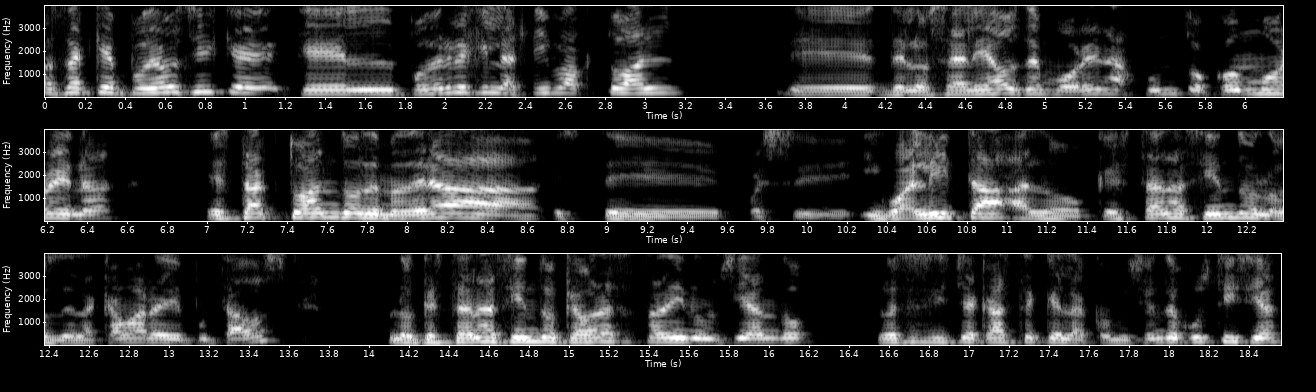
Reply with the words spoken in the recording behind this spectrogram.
O sea que podemos decir que, que el Poder Legislativo actual de, los aliados de Morena junto con Morena está actuando de manera este, pues, eh, igualita a lo que están haciendo los de la Cámara de Diputados, lo que están haciendo que ahora se está denunciando, no sé si checaste que la Comisión de Justicia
